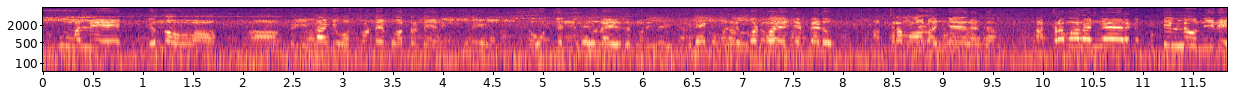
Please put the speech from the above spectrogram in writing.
నువ్వు మళ్ళీ ఎందో ఇట్లాంటివి వస్తుంటాయి పోతుంటాయి అని. దౌర్జన్యం గుండాయిజం గురించి మళ్ళీ ఇంకోటి కూడా ఏం చెప్పాడు? అక్రమాలు అన్యాయాలంట. అక్రమాలు అన్యాయాలకు పుట్టిల్లు నీది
